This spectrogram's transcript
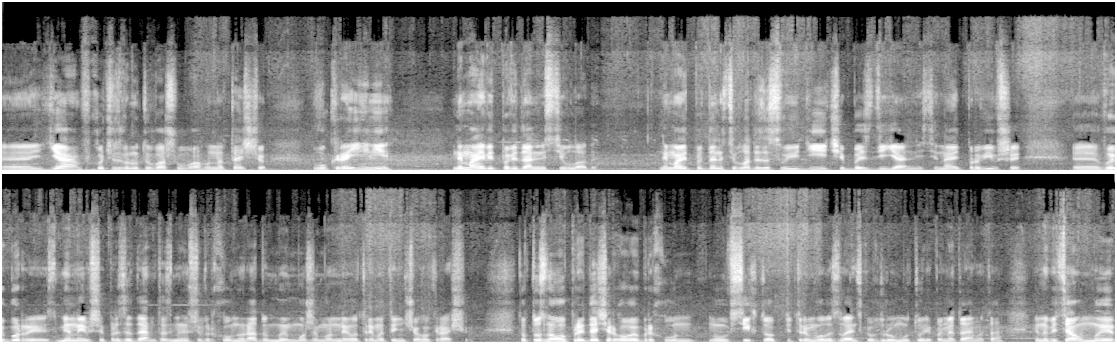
Е, Я хочу звернути вашу увагу на те, що в Україні немає відповідальності влади. Немає відповідальності влади за свої дії чи бездіяльність. І навіть провівши е, вибори, змінивши президента, змінивши Верховну Раду, ми можемо не отримати нічого кращого. Тобто знову прийде черговий брехун. Ну, всі, хто підтримували Зеленського в другому турі, пам'ятаємо, так? Він обіцяв мир,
